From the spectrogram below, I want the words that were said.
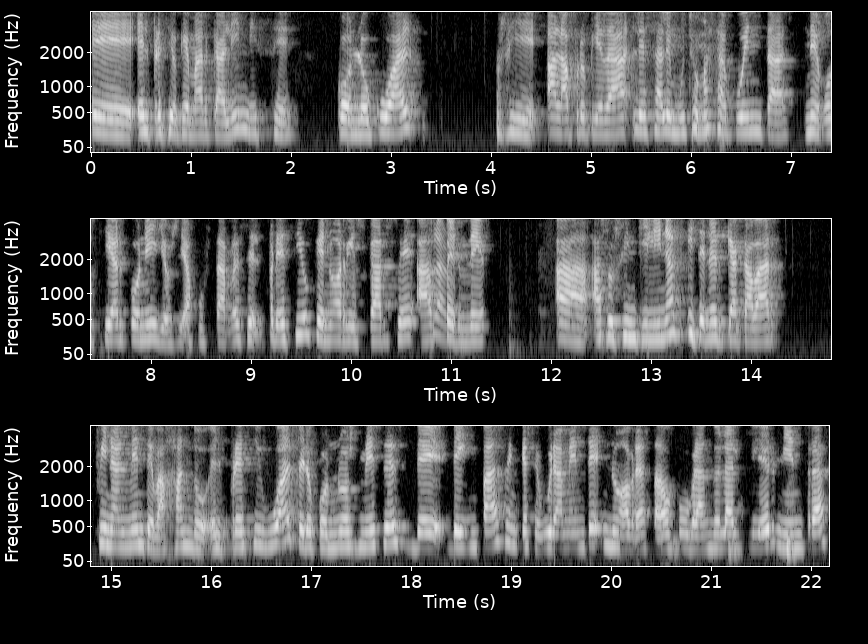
eh, el precio que marca el índice, con lo cual o sea, a la propiedad le sale mucho más a cuentas negociar con ellos y ajustarles el precio que no arriesgarse a Claro. perder a, a sus inquilinas y tener que acabar finalmente bajando el precio igual, pero con unos meses de, de impasse en que seguramente no habrá estado cobrando el alquiler mientras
